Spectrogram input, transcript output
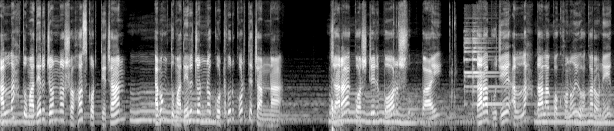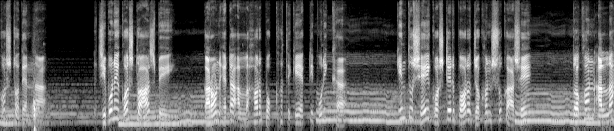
আল্লাহ তোমাদের জন্য সহজ করতে চান এবং তোমাদের জন্য কঠোর করতে চান না। যারা কষ্টের পর সুখ পায়, তারা বুঝে আল্লাহ তালা কখনোই অকারণে কষ্ট দেন না। জীবনে কষ্ট আসবেই, কারণ এটা আল্লাহর পক্ষ থেকে একটি পরীক্ষা। কিন্তু সেই কষ্টের পর যখন সুখ আসে তখন আল্লাহ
